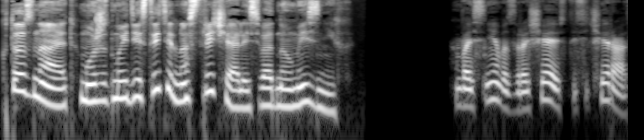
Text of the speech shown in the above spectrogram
Кто знает, может, мы действительно встречались в одном из них. Во сне возвращаюсь тысячи раз.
